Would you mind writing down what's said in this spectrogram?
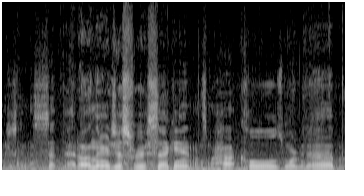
I'm just gonna set that on there just for a second. That's my hot coals, warm it up.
